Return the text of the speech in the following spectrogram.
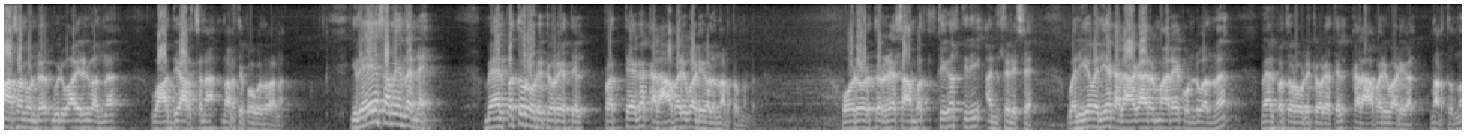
മാസം കൊണ്ട് ഗുരുവായൂരിൽ വന്ന് വാദ്യാർച്ചന നടത്തിപ്പോകുന്നതാണ് ഇതേ സമയം തന്നെ മേൽപ്പത്തൂർ ഓഡിറ്റോറിയത്തിൽ പ്രത്യേക കലാപരിപാടികൾ നടത്തുന്നുണ്ട്. ഓരോരുത്തരുടെ സാമ്പത്തിക സ്ഥിതി അനുസരിച്ച് വലിയ വലിയ കലാകാരന്മാരെ കൊണ്ടുവന്ന് മേൽപ്പത്തൂർ ഓഡിറ്റോറിയത്തിൽ കലാപരിപാടികൾ നടത്തുന്നു.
